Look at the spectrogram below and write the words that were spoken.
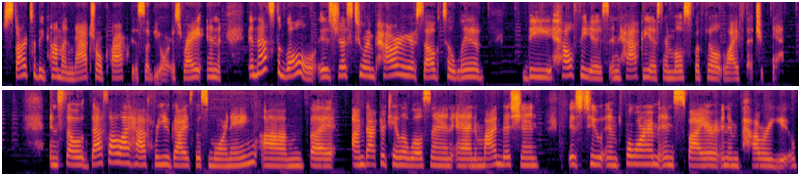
start to become a natural practice of yours, right? And and that's the goal is just to empower yourself to live the healthiest and happiest and most fulfilled life that you can. And so that's all I have for you guys this morning. Um, but I'm Dr. Kala Wilson, and my mission is to inform, inspire, and empower you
